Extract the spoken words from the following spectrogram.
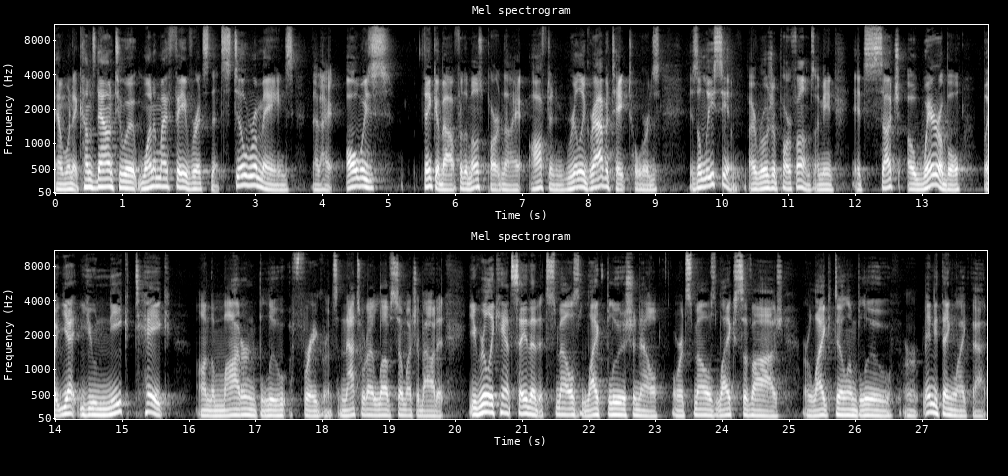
And when it comes down to it, one of my favorites that still remains that I always think about for the most part and that I often really gravitate towards is Elysium by Roja Parfums. I mean, it's such a wearable but yet unique take on the modern blue fragrance. And that's what I love so much about it. You really can't say that it smells like Blue de Chanel or it smells like Sauvage or like Dylan Blue or anything like that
